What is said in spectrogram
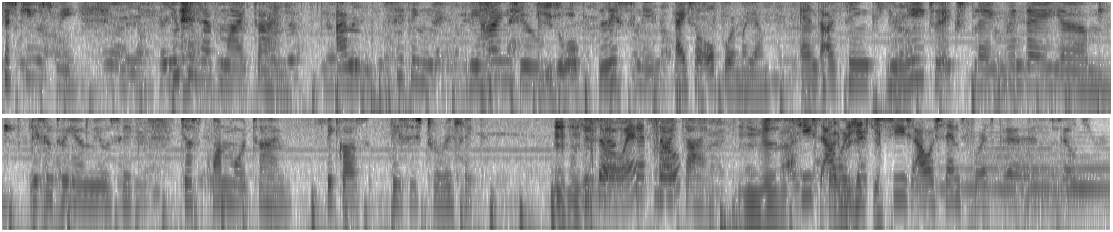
Excuse me. You can have my time. I'm sitting behind you, Die is al op. listening. Hij is al op hoor, Marjan. And I think you need to explain when they um, listen to your music just one more time. Because this is terrific. You Zo, just hè? get Zo. my time. Mm, She's Klein our, muziekje. She's our Zandvoort uh, culture.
